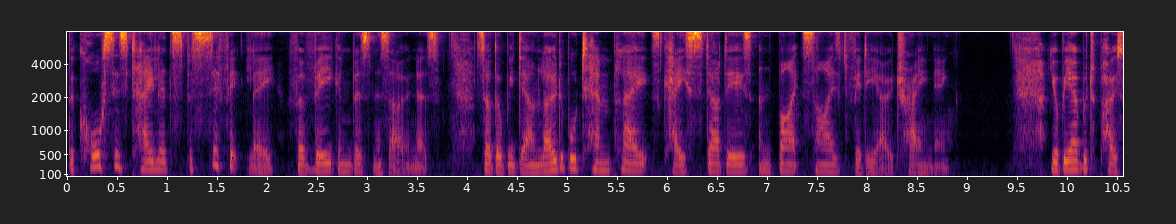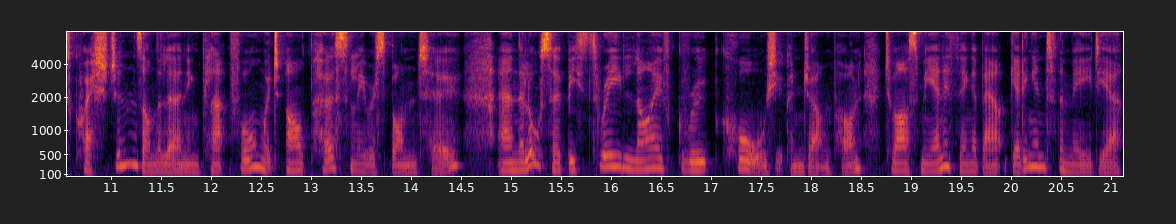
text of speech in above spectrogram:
The course is tailored specifically for vegan business owners, so there'll be downloadable templates, case studies, and bite sized video training. You'll be able to post questions on the learning platform, which I'll personally respond to. And there'll also be three live group calls you can jump on to ask me anything about getting into the media,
